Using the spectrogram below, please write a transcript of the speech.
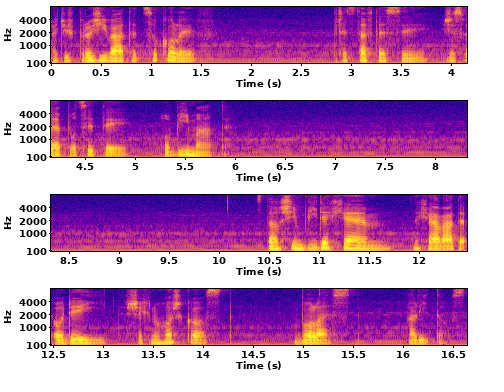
Ať už prožíváte cokoliv, představte si, že své pocity objímáte. S dalším výdechem necháváte odejít všechnu hořkost, bolest a lítost.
